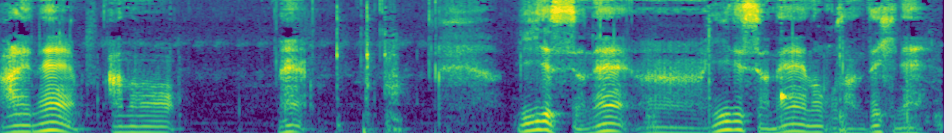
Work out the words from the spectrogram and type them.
あれね、あのね、いいですよね。うん、いいですよね、のこさん。ぜひね。うん、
